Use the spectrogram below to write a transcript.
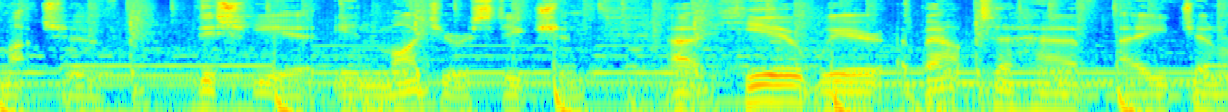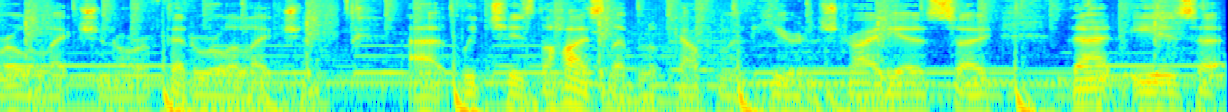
much of this year in my jurisdiction. Uh, here we're about to have a general election or a federal election uh, which is the highest level of government here in Australia. So that is a,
